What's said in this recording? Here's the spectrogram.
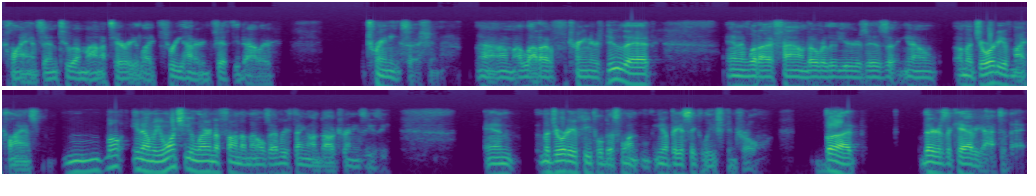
clients into a monetary like $350 training session. Um, a lot of trainers do that. And what I found over the years is, you know, a majority of my clients, you know, I mean, once you learn the fundamentals, everything on dog training is easy. And majority of people just want you know basic leash control. But there's a caveat to that.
